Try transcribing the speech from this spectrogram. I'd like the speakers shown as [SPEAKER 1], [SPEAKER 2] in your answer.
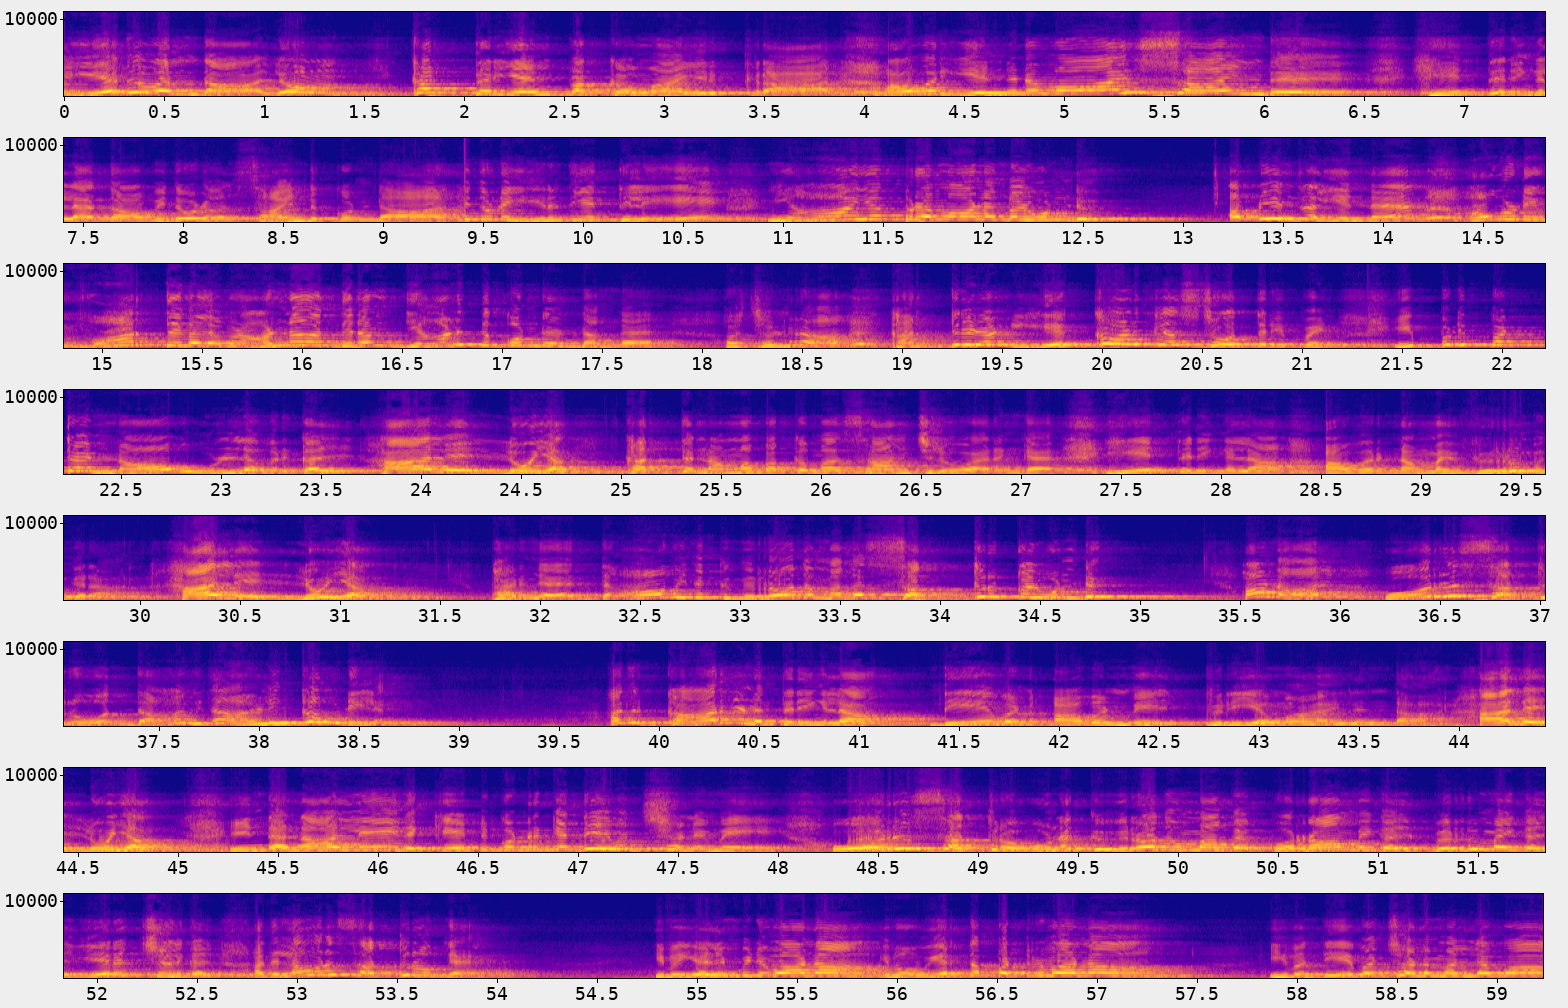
[SPEAKER 1] பிரமாணங்கள் எது வந்தாலும் கர்த்தர் என் பக்கமாயிருக்கிறார். அவர் என்னிடமாய் சாய்ந்து ஏன் தெரியுங்களா? தாவிதோடு அவர் சாய்ந்து கொண்டார். இதோட இருதயத்திலே நியாய பிரமாணங்கள் உண்டு. அப்படி என்றால் என்ன? அவருடைய வார்த்தைகள் அவன் அனதினம் தினம் கொண்டிருந்தாங்க. அவர் சொல்றான் கர்த்தரிடம் எக்காலத்தில் ஸ்தோத்தரிப்பேன். இப்படிப்பட்ட நாவு உள்ளவர்கள் ஹாலே லூயா கர்த்தர் நம்ம பக்கமா சாஞ்சிடுவாருங்க ஏன் தெரியுங்களா? அவர் நம்மை விரும்புகிறார். ஹாலே லூயா பாருங்க தாவிதுக்கு விரோதமாக சத்துருக்கள் உண்டு. ஆனால் ஒரு சத்ருவோ தாவிதை அழிக்க முடியல. அது காரணம் தெரியுங்களா? தேவன் அவன் மேல் பிரியமா இருந்தார் ஹாலே லூயா இந்த நாளிலே இதை கேட்டுக்கொண்டிருக்க தேவன் சொன்னமே ஒரு சத்ரு உனக்கு விரோதமாக பொறாமைகள் பெருமைகள் எரிச்சல்கள் அதெல்லாம் ஒரு சத்ருங்க. இவன் எழும்பிடுவானா? இவன் உயர்த்தப்பட்டுருவானா? இவன் தேவச்சனம் அல்லவா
